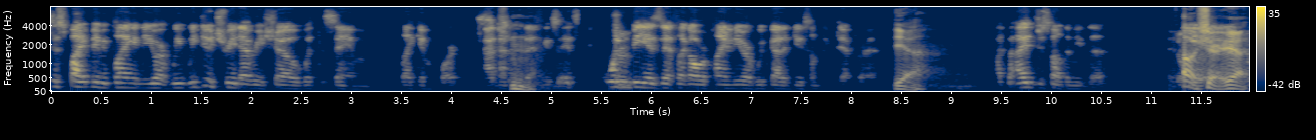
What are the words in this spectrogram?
despite maybe playing in New York, we, we do treat every show with the same like importance kind of Absolutely. thing. It's, it's it wouldn't be as if like oh we're playing in New York, we've got to do something different. Yeah. I, I just felt the need to. Oh, sure. Yeah.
